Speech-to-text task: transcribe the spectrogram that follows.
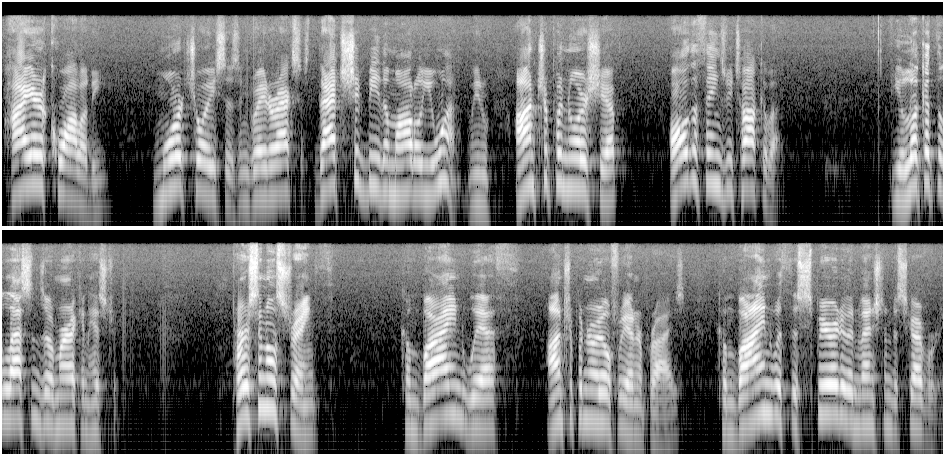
higher quality, more choices, and greater access. That should be the model you want. I mean, entrepreneurship, all the things we talk about. If you look at the lessons of American history, personal strength combined with entrepreneurial free enterprise, combined with the spirit of invention and discovery,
